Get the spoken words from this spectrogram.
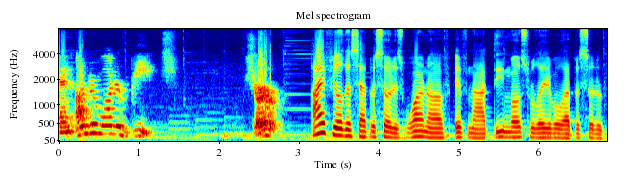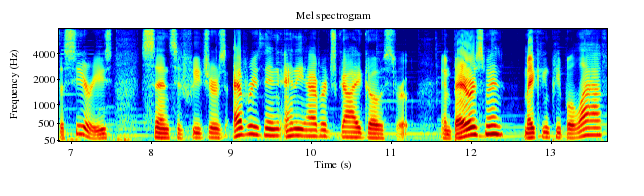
An underwater beach. Sure. I feel this episode is one of, if not the most relatable episode of the series, since it features everything any average guy goes through embarrassment, making people laugh,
